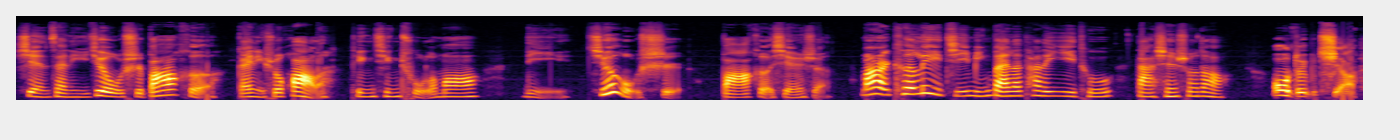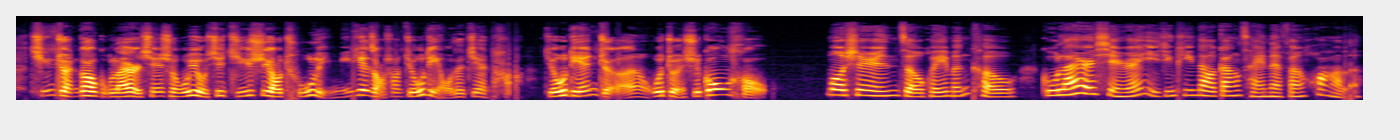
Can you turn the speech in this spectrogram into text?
现在你就是巴赫，该你说话了，听清楚了吗？你就是巴赫先生。”马尔科立即明白了他的意图，大声说道：“哦，对不起啊，请转告古莱尔先生，我有些急事要处理，明天早上九点我再见他。九点整，我准时恭候。”陌生人走回门口，古莱尔显然已经听到刚才那番话了，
